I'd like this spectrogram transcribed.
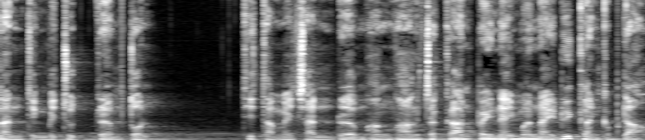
นั่นจึงเป็นจุดเริ่มต้น ที่ทำให้ฉันเริ่มห่างๆจากการไปไหนมาไหนด้วยกันกับดาว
